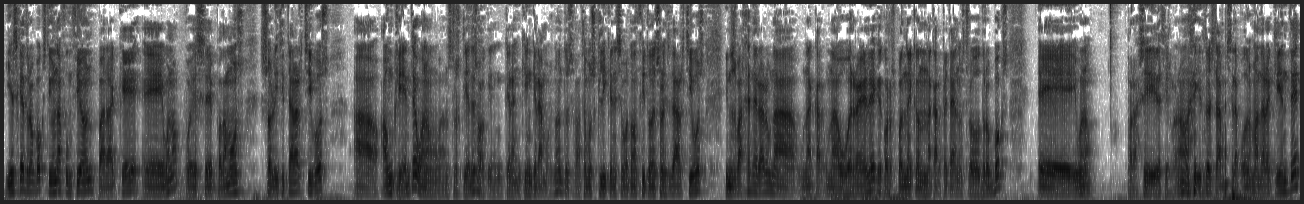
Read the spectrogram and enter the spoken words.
y es que Dropbox tiene una función para que, eh, bueno, pues eh, podamos solicitar archivos a, a, un cliente, bueno, a nuestros clientes o a quien, quien queramos, ¿no? Entonces hacemos clic en ese botoncito de solicitar archivos y nos va a generar una, una, una URL que corresponde con una carpeta de nuestro Dropbox. Eh, y bueno, por así decirlo, ¿no? Y entonces se la podemos mandar al cliente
